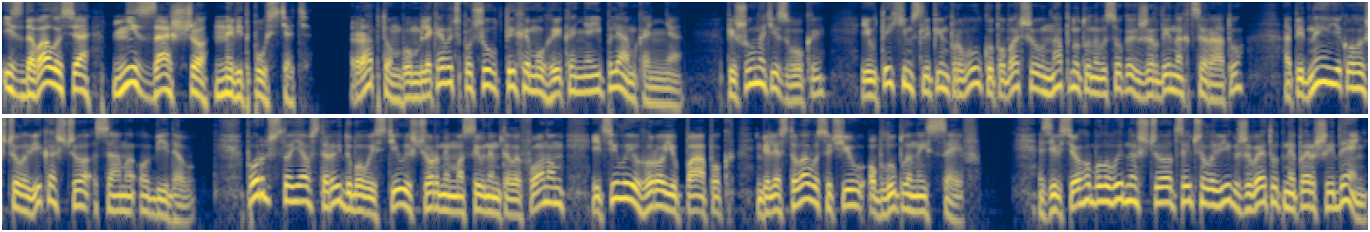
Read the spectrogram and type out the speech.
і, здавалося, ні за що не відпустять. Раптом Бумблякевич почув тихе мугикання і плямкання. Пішов на ті звуки і в тихім сліпім провулку побачив напнуту на високих жердинах церату, а під нею якогось чоловіка, що саме обідав. Поруч стояв старий дубовий стіл із чорним масивним телефоном і цілою горою папок, біля стола височив облуплений сейф. Зі всього було видно, що цей чоловік живе тут не перший день,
